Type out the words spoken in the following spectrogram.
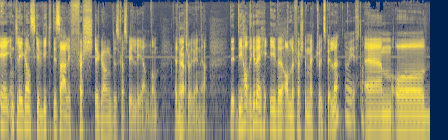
egentlig ganske viktig, særlig første gang du skal spille gjennom et Ja. Metroidvania. De, de hadde ikke det i det aller første Metroid-spillet, em, og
